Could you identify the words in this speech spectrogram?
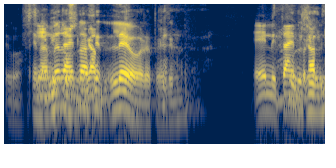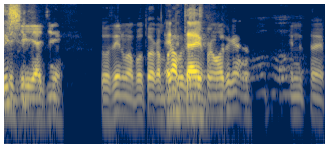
Λοιπόν, Και να μένω anytime στην Αθήνα. Μπράμπετς. Λέω ρε παιδί μου. Anytime Άκου, Μπράμπετ Διονύση. την Κυριακή. Το δίνουμε από τώρα. Μπράβο, Anytime. Διονύση, πραγματικά. Anytime.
